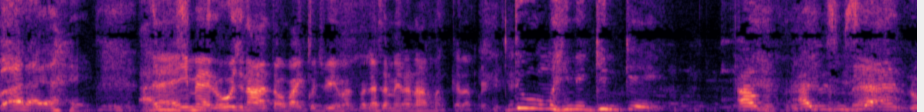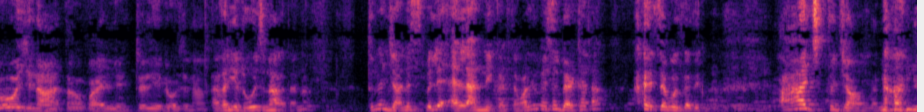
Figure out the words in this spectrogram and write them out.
बार आया है। नहीं मैं रोज नहाता हूँ भाई कुछ भी मत बोल ऐसा मेरा नाम मत कर आपका दो महीने गिन के अब आयुष मिश्रा मैं रोज नहाता हूँ भाई लिटरली रोज नहाता अगर ये रोज नहाता ना तो ना जाने से पहले ऐलान नहीं करता। मालूम ऐसे बैठा था ऐसे बोलता देखो। आज तो जाऊँगा नहाने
